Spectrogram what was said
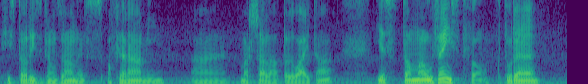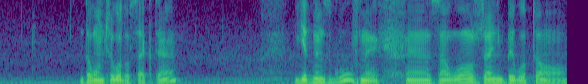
historii związanych z ofiarami e, marszala Applewhite'a jest to małżeństwo, które dołączyło do sekty. Jednym z głównych e, założeń było to,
